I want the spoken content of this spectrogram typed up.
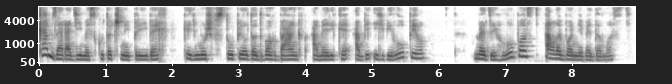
Kam zaradíme skutočný príbeh, keď muž vstúpil do dvoch bank v Amerike, aby ich vylúpil? Medzi hlúposť alebo nevedomosť.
